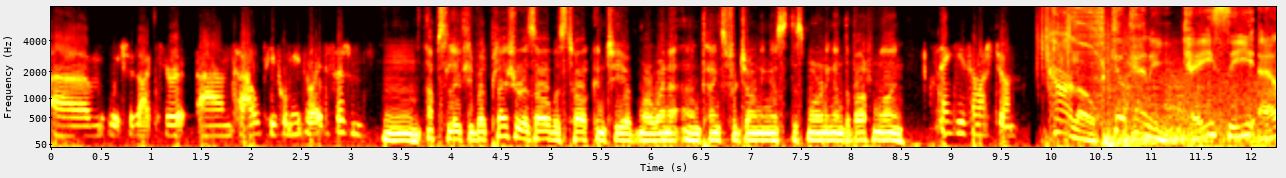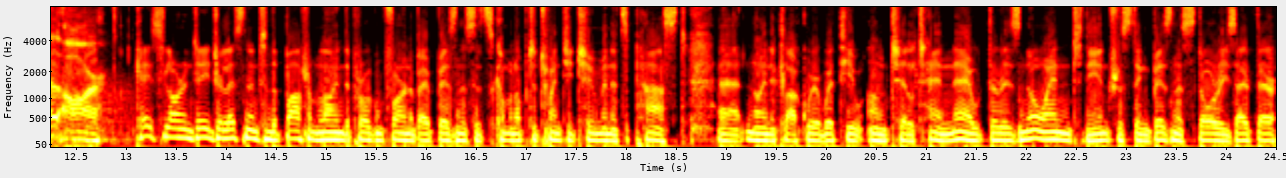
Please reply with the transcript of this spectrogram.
um, which is accurate and to help people make the right decisions. Mm, absolutely. Well, pleasure as always talking to you, Morwenna, and thanks for joining us this morning on the bottom line. Thank you so much, John. Carlow, Kilkenny, KCLR. KCLR, indeed, you're listening to the bottom line, the programme for and about business. It's coming up to 22 minutes past uh, 9 o'clock. We're with you until 10 now. There is no end to the interesting business stories out there.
